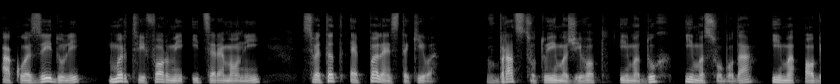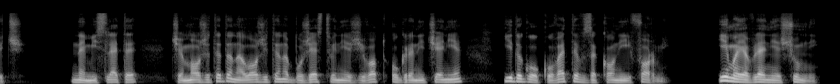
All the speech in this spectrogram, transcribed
Ако е за идоли, мъртви форми и церемонии, светът е пълен с такива. В братството има живот, има дух, има свобода, има обич. Не мислете, че можете да наложите на божествения живот ограничения и да го оковете в закони и форми. Има явления шумни,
